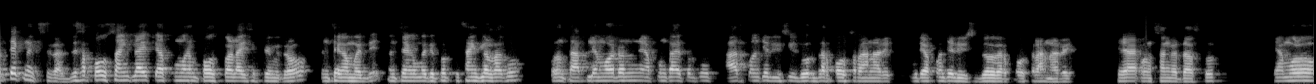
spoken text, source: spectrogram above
प्रत्येक नक्षत्रात. जसा पाऊस सांगितला आहे त्याप्रमाणे पाऊस पडला आहे शक्य मित्र पंचांगामध्ये पंचांगामध्ये फक्त सांगितला जातो. परंतु आपल्या मॉडर्नने आपण काय करतो आज कोणत्या दिवशी जोरदार पाऊस राहणार आहे? उद्या कोणत्या दिवशी जोरदार पाऊस राहणार आहे? हे आपण सांगत असतो. त्यामुळं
